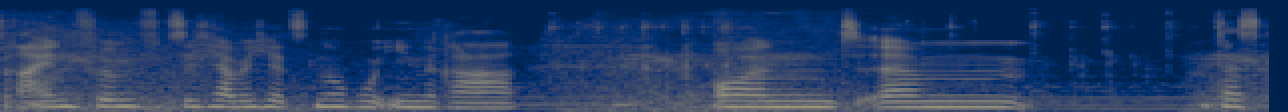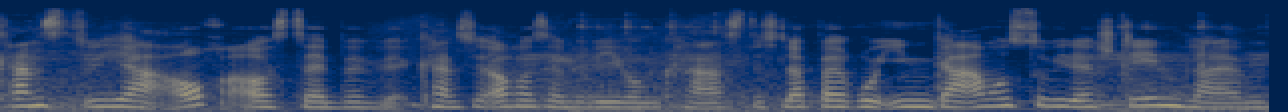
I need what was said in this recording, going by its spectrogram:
53 habe ich jetzt nur Ruinra. Und ähm, das kannst du ja auch aus der, Bewe kannst du auch aus der Bewegung casten. Ich glaube, bei Ruin Gar musst du wieder stehen bleiben.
